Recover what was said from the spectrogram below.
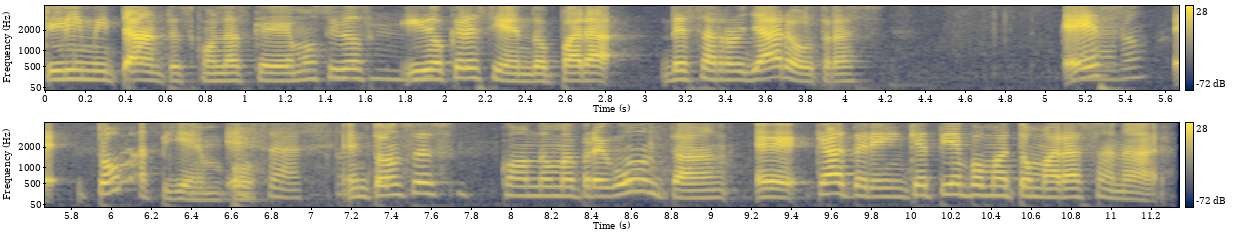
limitantes con las que hemos ido, ido creciendo para desarrollar otras. Es, eh, toma tiempo. Exacto. Entonces, cuando me preguntan, eh, Catherine, ¿qué tiempo me tomará sanar?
